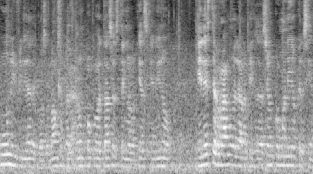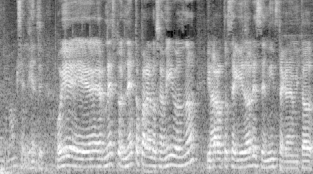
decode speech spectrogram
una infinidad de cosas. Vamos a platicar un poco de todas esas tecnologías que han ido en este ramo de la refrigeración, cómo han ido creciendo, ¿no? Excelente. Oye, Ernesto, neto para los amigos, ¿no? Y claro. para tus seguidores en Instagram y todo.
